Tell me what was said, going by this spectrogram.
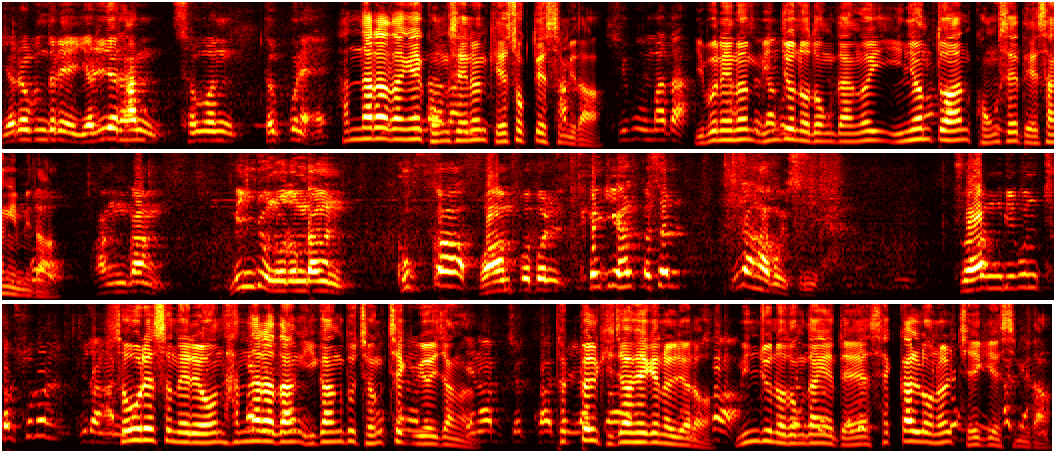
여러분들의 열렬한 성원 덕분에 한나라당의 공세는 계속됐습니다. 이번에는 민주노동당의 이념 또한 공세 대상입니다. 관광 민주노동당은 국가보안법을 폐지할 것을 주장하고 있습니다. 서울에서 내려온 한나라당 이강두 정책위의장은 특별 기자회견을 열어 민주노동당에 대해 색깔론을 제기했습니다.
